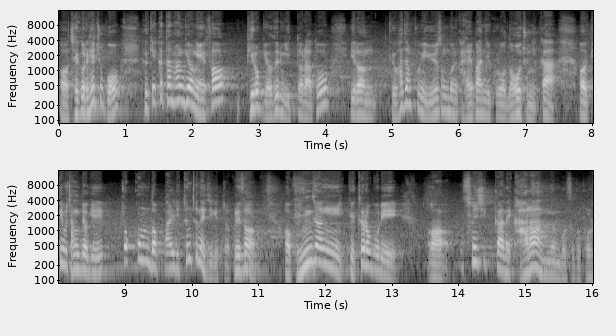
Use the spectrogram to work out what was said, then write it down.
어, 제거를 해주고 그 깨끗한 환경에서 비록 여드름이 있더라도 이런 그 화장품의 유효 성분을 갈바닉으로 넣어주니까 어, 피부 장벽이 조금 더 빨리 튼튼해지겠죠. 그래서 어, 굉장히 그 트러블이 어, 순식간에 가라앉는 모습을 보,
